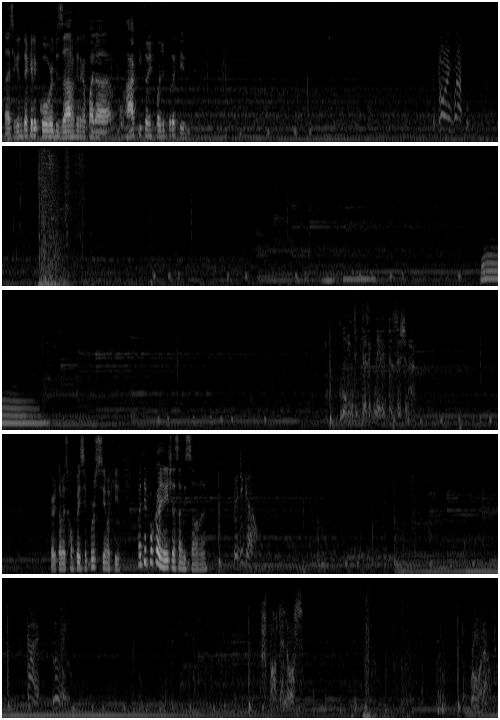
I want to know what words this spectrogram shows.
Tá, esse aqui não tem aquele cover bizarro que atrapalha o hack, então a gente pode ir por aqui. Talvez compense por cima aqui. Mas tem pouca gente nessa missão, né? Good to go. Got it. Moving. Sportelos. Roll it out.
